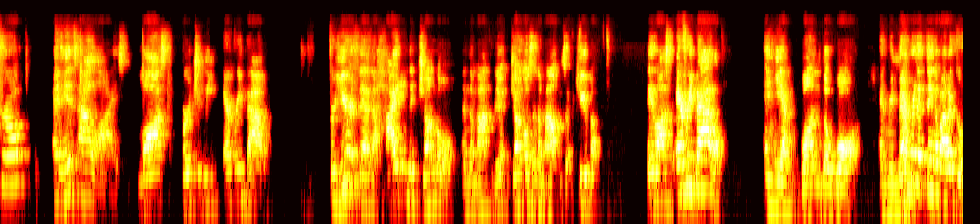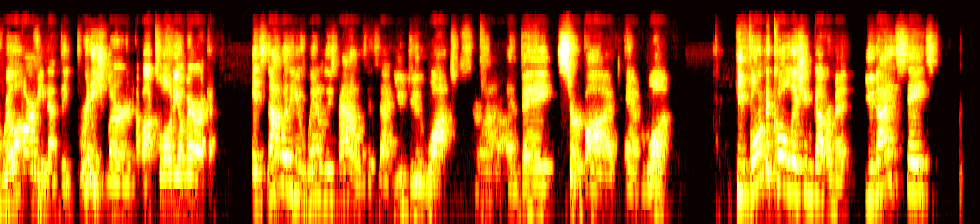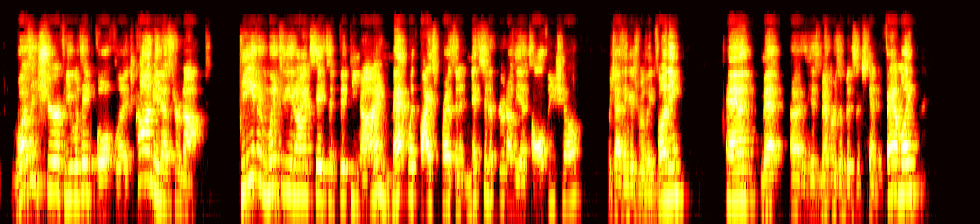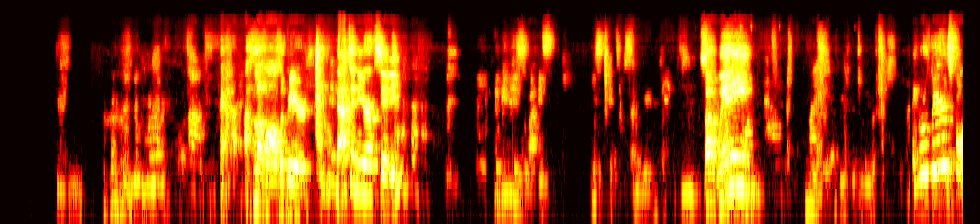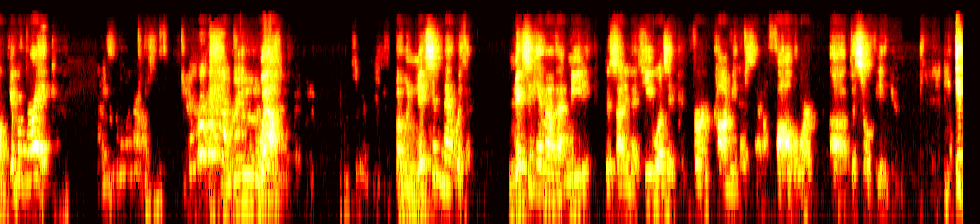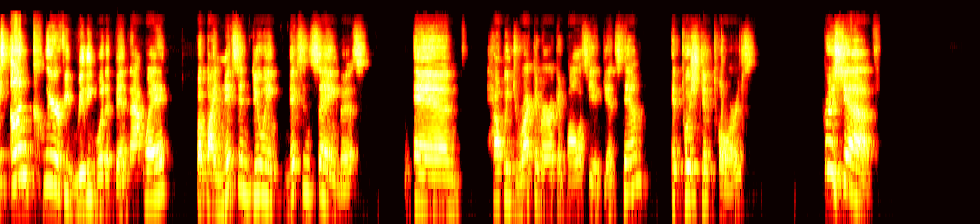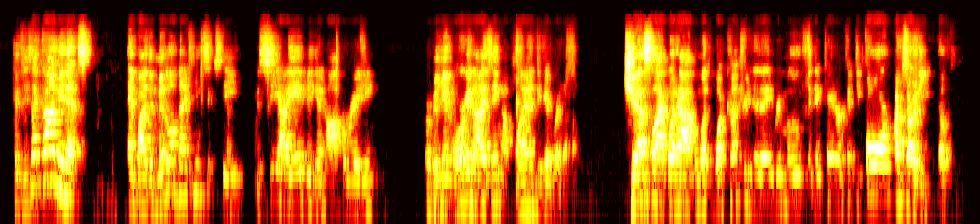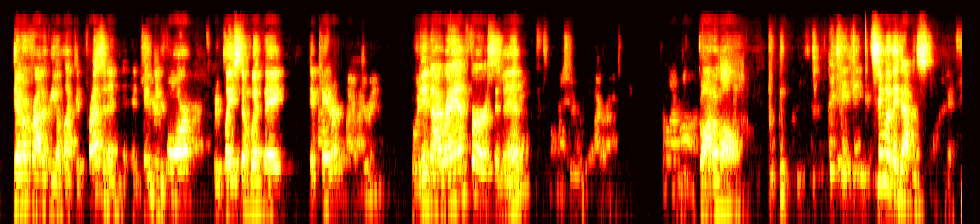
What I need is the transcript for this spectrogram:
Castro and his allies lost virtually every battle. For years, they had to hide in the jungle and the, the jungles and the mountains of Cuba. They lost every battle and yet won the war. And remember the thing about a guerrilla army that the British learned about colonial America. It's not whether you win or lose battles, it's that you do what? And they survived and won. He formed a coalition government. United States wasn't sure if he was a full-fledged communist or not. He even went to the United States in 59, met with Vice President Nixon, appeared on the Ed Sullivan show, which I think is really funny, and met uh, his members of his extended family. I love all the beers. That's in New York City. But when he, they grew beards for him. Give him a break. Well, but when Nixon met with him, Nixon came out of that meeting deciding that he was a confirmed communist and a follower of the Soviet Union. It's unclear if he really would have been that way, but by Nixon doing, Nixon saying this and helping direct American policy against him, it pushed him towards Khrushchev, because he's a communist. And by the middle of 1960, the CIA began operating or began organizing a plan to get rid of him. Just like what happened with what country did they remove the dictator in 54? I'm sorry, the uh, democratically elected president in 54, replaced him with a dictator who did in Iran first and then Guatemala. Similar things happened.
